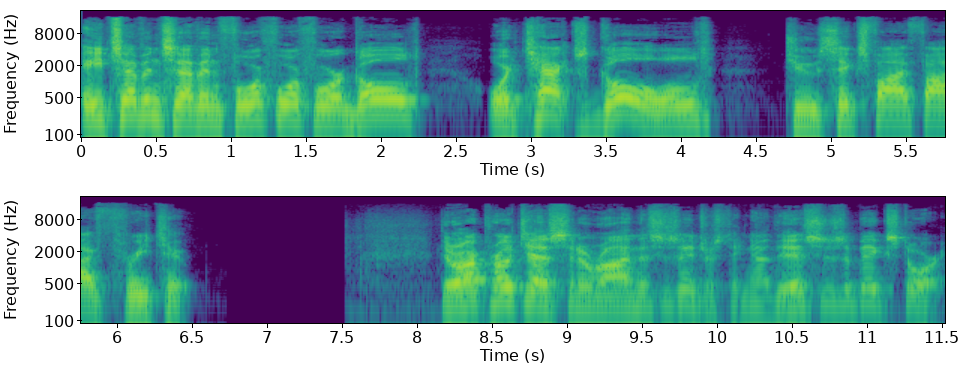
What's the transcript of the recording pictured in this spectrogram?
877 444 GOLD or text GOLD to 65532. There are protests in Iran. This is interesting. Now, this is a big story.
